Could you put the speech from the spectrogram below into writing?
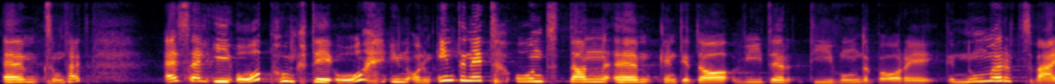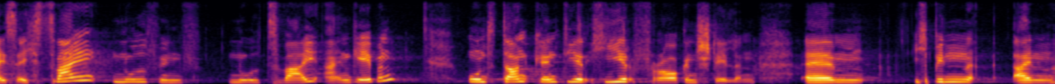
ähm, Gesundheit, slio.do in eurem Internet und dann ähm, könnt ihr da wieder die wunderbare Nummer 262 0502 eingeben und dann könnt ihr hier Fragen stellen. Ähm, ich bin ein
